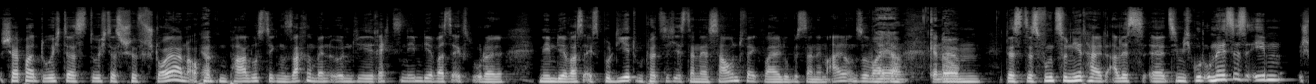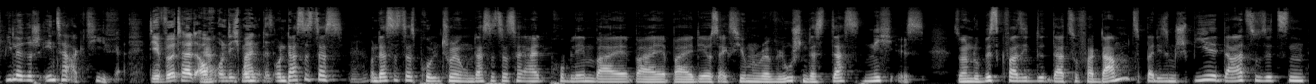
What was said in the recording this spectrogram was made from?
Shepard durch das durch das Schiff steuern, auch ja. mit ein paar lustigen Sachen, wenn irgendwie rechts neben dir was oder neben dir was explodiert und plötzlich ist dann der Sound weg, weil du bist dann im All und so weiter. Ja, ja, genau. Ähm, das das funktioniert halt alles äh, ziemlich gut und es ist eben spielerisch interaktiv. Ja. Dir wird halt auch und ich meine und, und, das ist das mhm. und das ist das Problem, Entschuldigung, und das ist das halt Problem bei bei bei Deus Ex Human Revolution, dass das nicht ist, sondern du bist quasi dazu verdammt, bei diesem Spiel da zu sitzen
